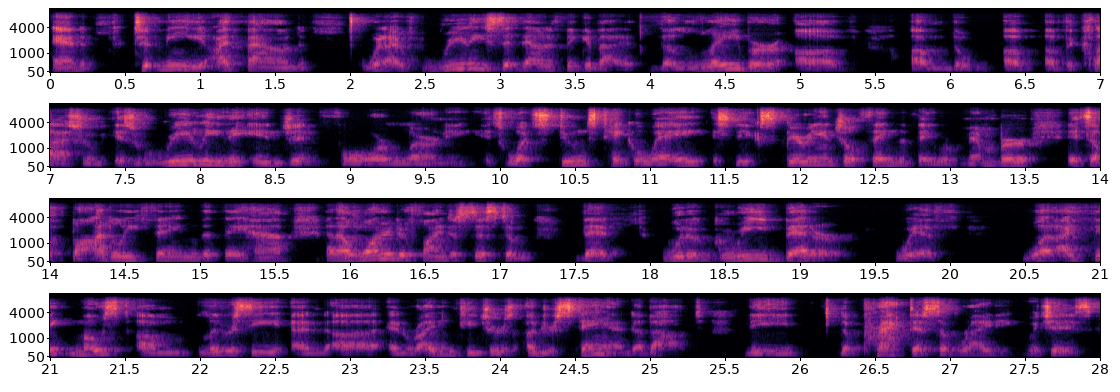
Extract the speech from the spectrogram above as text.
And to me, I found when I really sit down and think about it, the labor of um, the of, of the classroom is really the engine for learning. It's what students take away. It's the experiential thing that they remember. It's a bodily thing that they have. And I wanted to find a system that would agree better with what I think most um, literacy and uh, and writing teachers understand about the the practice of writing, which is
